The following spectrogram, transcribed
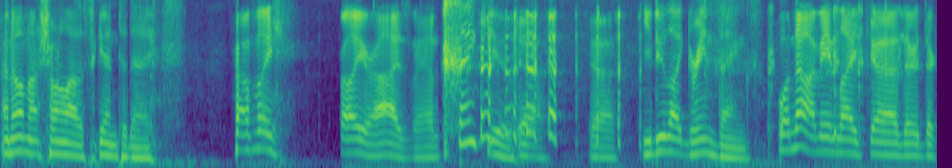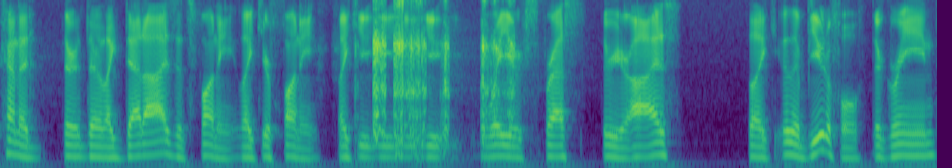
I know I'm not showing a lot of skin today. Probably, probably your eyes, man. Thank you. Yeah. Yeah. You do like green things. Well, no, I mean like uh, they're they're kind of they're they're like dead eyes. It's funny, like you're funny, like you you, you, you the way you express through your eyes. It's like they're beautiful. They're green.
